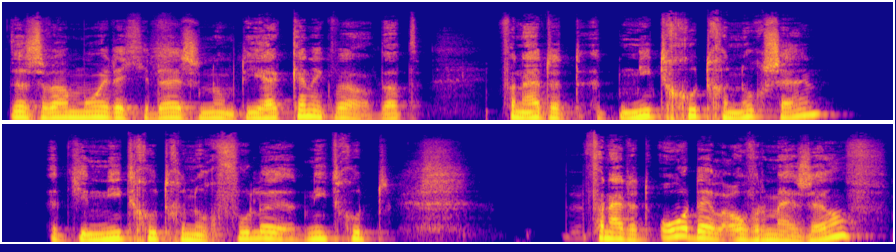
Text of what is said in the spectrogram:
Dat is wel mooi dat je deze noemt. Die herken ik wel. Dat vanuit het, het niet goed genoeg zijn, het je niet goed genoeg voelen, het niet goed vanuit het oordeel over mijzelf,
